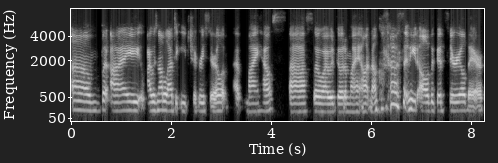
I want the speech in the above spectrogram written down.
Um, but I I was not allowed to eat sugary cereal at, at my house. Uh, so I would go to my aunt and uncle's house and eat all the good cereal there.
